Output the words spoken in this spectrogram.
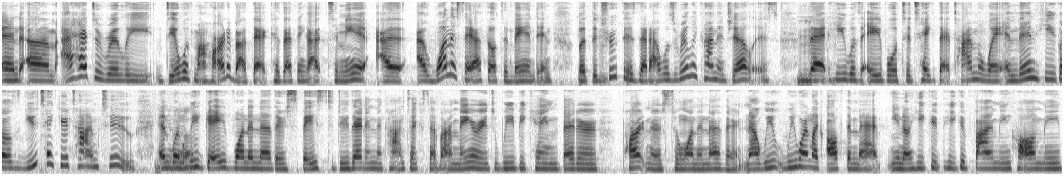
And um, I had to really deal with my heart about that because I think I, to me, I, I want to say I felt abandoned, but Mm-hmm. the truth is that I was really kind of jealous that he was able to take that time away. And then he goes, You take your time too. And when we gave one another space to do that in the context of our marriage, we became better partners to one another. Now we we weren't like off the map. You know, he could he could find me and call me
